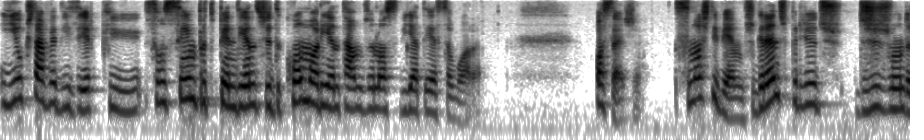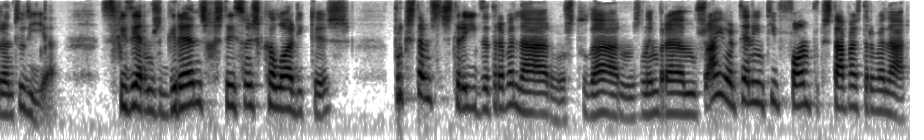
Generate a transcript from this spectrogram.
e eu gostava de dizer que são sempre dependentes de como orientamos o nosso dia até essa hora. Ou seja, se nós tivermos grandes períodos de jejum durante o dia, se fizermos grandes restrições calóricas, porque estamos distraídos a trabalhar ou a estudar, nos lembramos, ai, eu até nem tive fome porque estava a trabalhar.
